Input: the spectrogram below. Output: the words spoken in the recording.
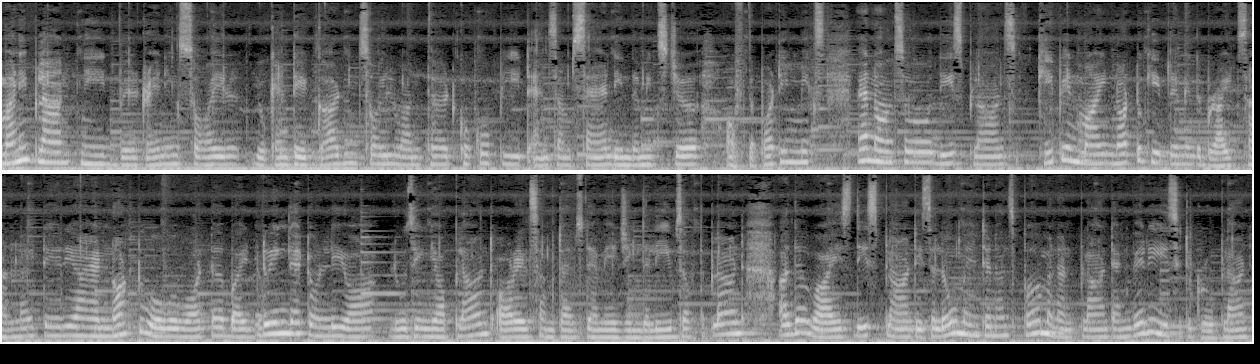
Money plant need well draining soil. You can take garden soil one third, coco peat and some sand in the mixture of the potting mix. And also these plants keep in mind not to keep them in the bright sunlight area and not to overwater. By doing that only you are losing your plant or else sometimes damaging the leaves of the plant. Otherwise this plant is a low maintenance permanent plant and very easy to grow plant.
